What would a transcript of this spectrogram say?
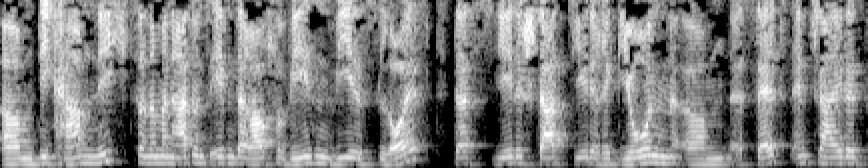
Ähm, die kam nicht, sondern man hat uns eben darauf verwiesen, wie es läuft, dass jede Stadt, jede Region ähm, es selbst entscheidet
